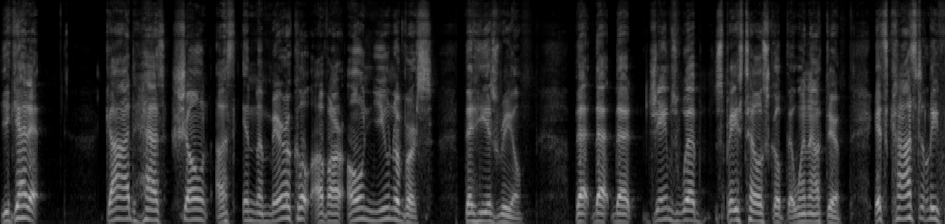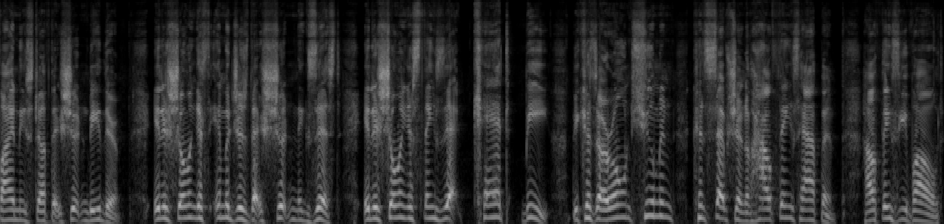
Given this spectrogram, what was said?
You get it? God has shown us in the miracle of our own universe that he is real that that that James Webb Space Telescope that went out there. It's constantly finding stuff that shouldn't be there. It is showing us images that shouldn't exist. It is showing us things that can't be because our own human conception of how things happen, how things evolved,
